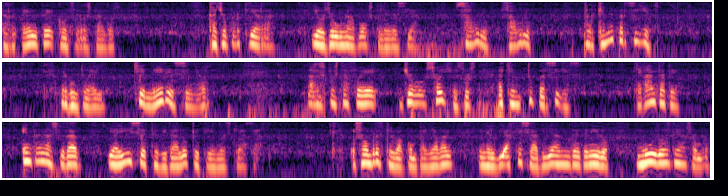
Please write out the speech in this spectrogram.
de repente con su resplandor cayó por tierra y oyó una voz que le decía, Saulo, Saulo, ¿por qué me persigues? Preguntó él, ¿quién eres, Señor? La respuesta fue, yo soy Jesús, a quien tú persigues. Levántate, entra en la ciudad y ahí se te dirá lo que tienes que hacer. Los hombres que lo acompañaban en el viaje se habían detenido, mudos de asombro,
